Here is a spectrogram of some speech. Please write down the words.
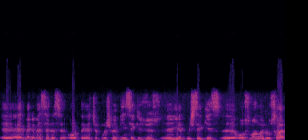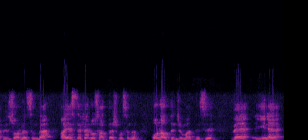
e, Ermeni meselesi ortaya çıkmış ve 1878 e, Osmanlı-Rus Harbi sonrasında Ayestefanos Antlaşması'nın 16. maddesi ve yine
